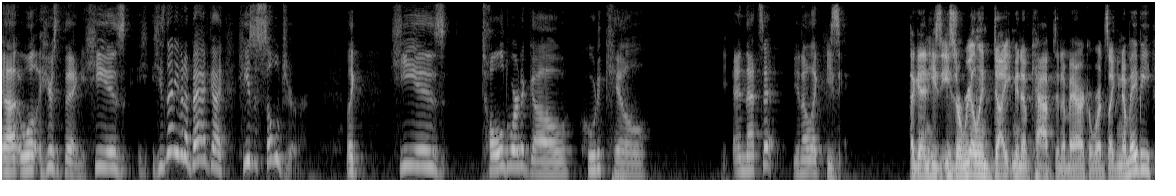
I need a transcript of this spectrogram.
uh, well here's the thing. He is he's not even a bad guy. He's a soldier. Like he is told where to go who to kill and that's it. You know like He's again, he's he's a real indictment of Captain America, where it's like, you know, maybe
